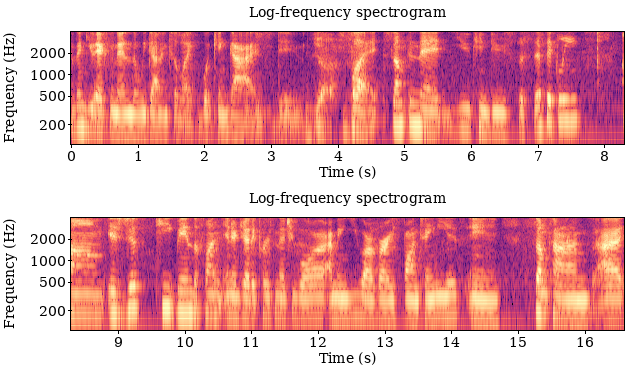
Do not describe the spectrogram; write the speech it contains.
I think you asked me that, and then we got into like, what can guys do? Yes. But something that you can do specifically um, is just keep being the fun, energetic person that you are. I mean, you are very spontaneous, and sometimes I,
